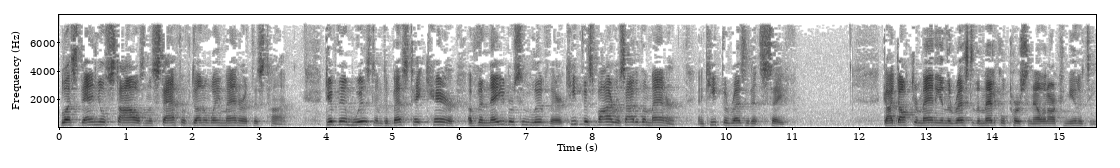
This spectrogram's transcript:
Bless Daniel Stiles and the staff of Dunaway Manor at this time. Give them wisdom to best take care of the neighbors who live there. Keep this virus out of the manor and keep the residents safe. Guide Dr. Manny and the rest of the medical personnel in our community.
